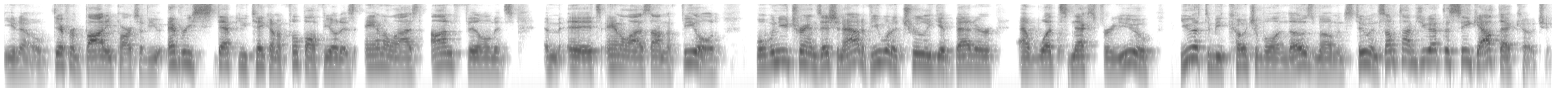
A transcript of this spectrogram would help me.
you know different body parts of you. Every step you take on a football field is analyzed on film. It's um, it's analyzed on the field. Well when you transition out if you want to truly get better at what's next for you you have to be coachable in those moments too. And sometimes you have to seek out that coaching.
